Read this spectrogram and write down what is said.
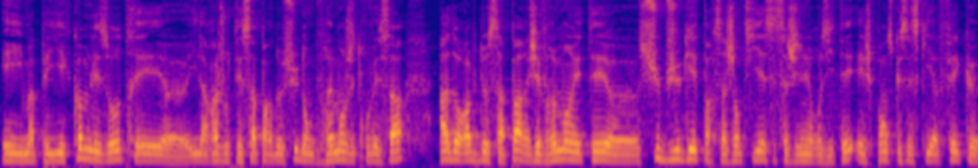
Et il m'a payé comme les autres et euh, il a rajouté ça par-dessus. Donc vraiment, j'ai trouvé ça adorable de sa part. Et j'ai vraiment été euh, subjugué par sa gentillesse et sa générosité. Et je pense que c'est ce qui a fait que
